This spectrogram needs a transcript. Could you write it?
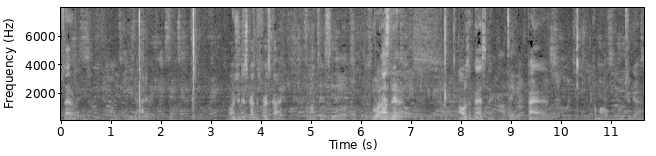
Seven. You got it. Why don't you discard the first card? I want to see the What I did? investment. I was investing. I'll take it. Pass. Come on, what you got?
